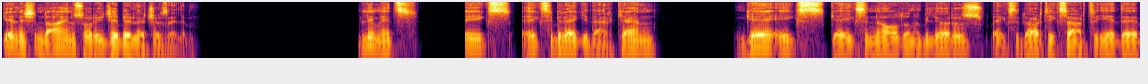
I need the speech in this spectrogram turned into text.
Gelin şimdi aynı soruyu cebirle çözelim. Limit, x eksi 1'e giderken, gx, gx'in ne olduğunu biliyoruz, eksi 4x artı 7,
